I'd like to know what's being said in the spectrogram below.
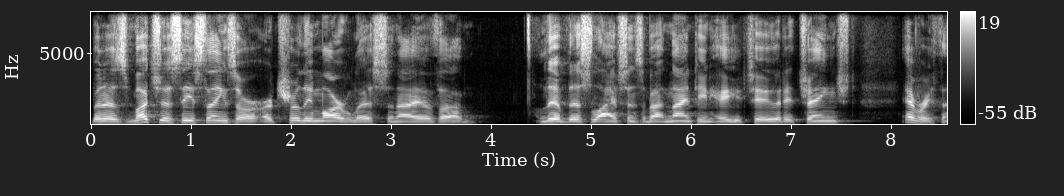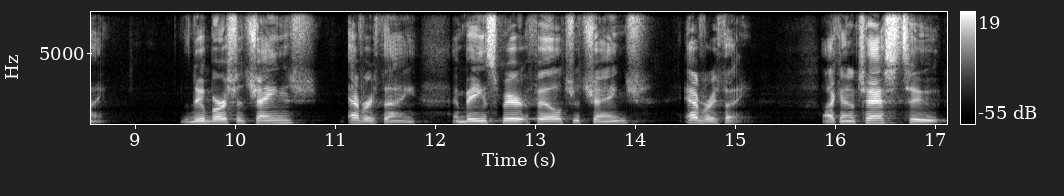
But as much as these things are, are truly marvelous, and I have uh, lived this life since about 1982, and it changed everything. The new birth should change everything, and being spirit filled should change everything. I can attest to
